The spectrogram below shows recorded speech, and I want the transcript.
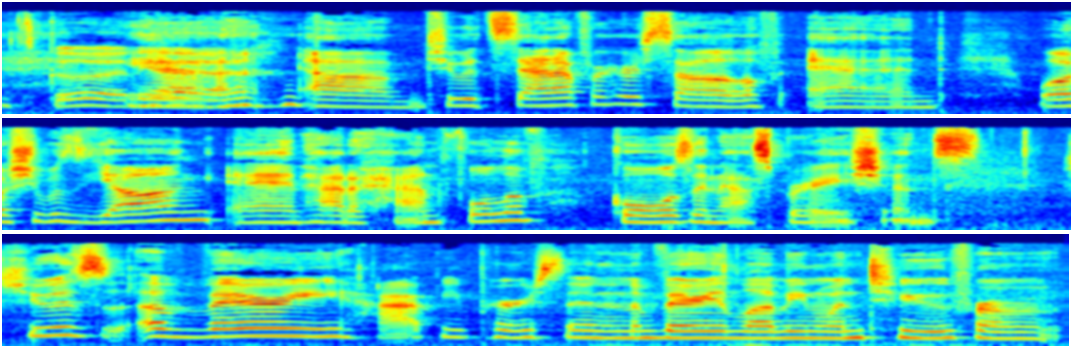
It's good. Yeah. Yeah. um, she would stand up for herself and, well, she was young and had a handful of goals and aspirations. She was a very happy person and a very loving one too from,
